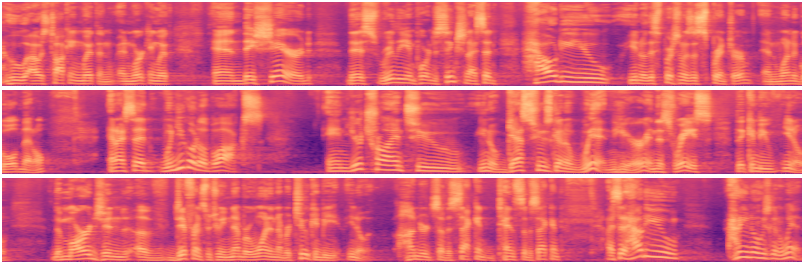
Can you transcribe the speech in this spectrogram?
who I was talking with and, and working with, and they shared this really important distinction. I said, How do you, you know, this person was a sprinter and won a gold medal. And I said, When you go to the blocks and you're trying to, you know, guess who's going to win here in this race that can be, you know, the margin of difference between number one and number two can be, you know, hundredths of a second, tenths of a second. I said, How do you, how do you know who's going to win?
